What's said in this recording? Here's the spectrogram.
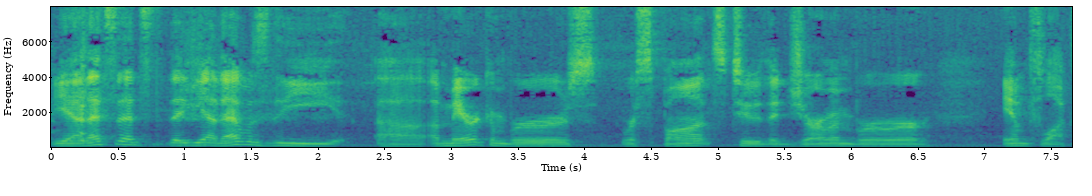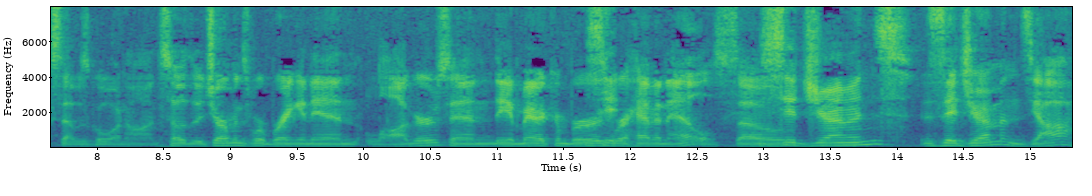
yeah, that's that's the, yeah that was the uh, American brewers' response to the German brewer influx that was going on. So the Germans were bringing in lagers, and the American brewers The- were having ales. So The Germans. The Germans, yeah.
